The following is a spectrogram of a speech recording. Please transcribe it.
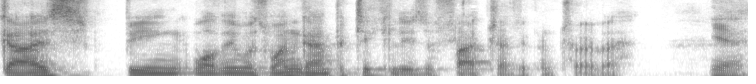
guys being. Well, there was one guy in particular who's a flight traffic controller. Yeah,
